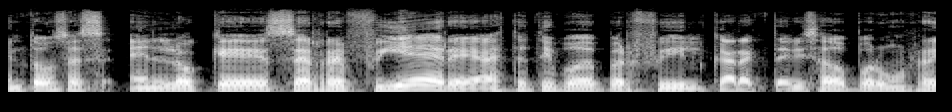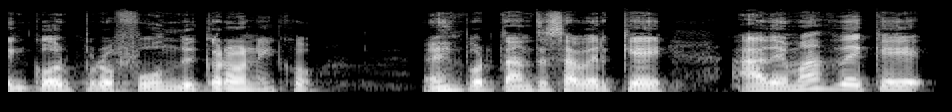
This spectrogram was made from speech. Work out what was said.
Entonces, en lo que se refiere a este tipo de perfil caracterizado por un rencor profundo y crónico, es importante saber que, además de que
